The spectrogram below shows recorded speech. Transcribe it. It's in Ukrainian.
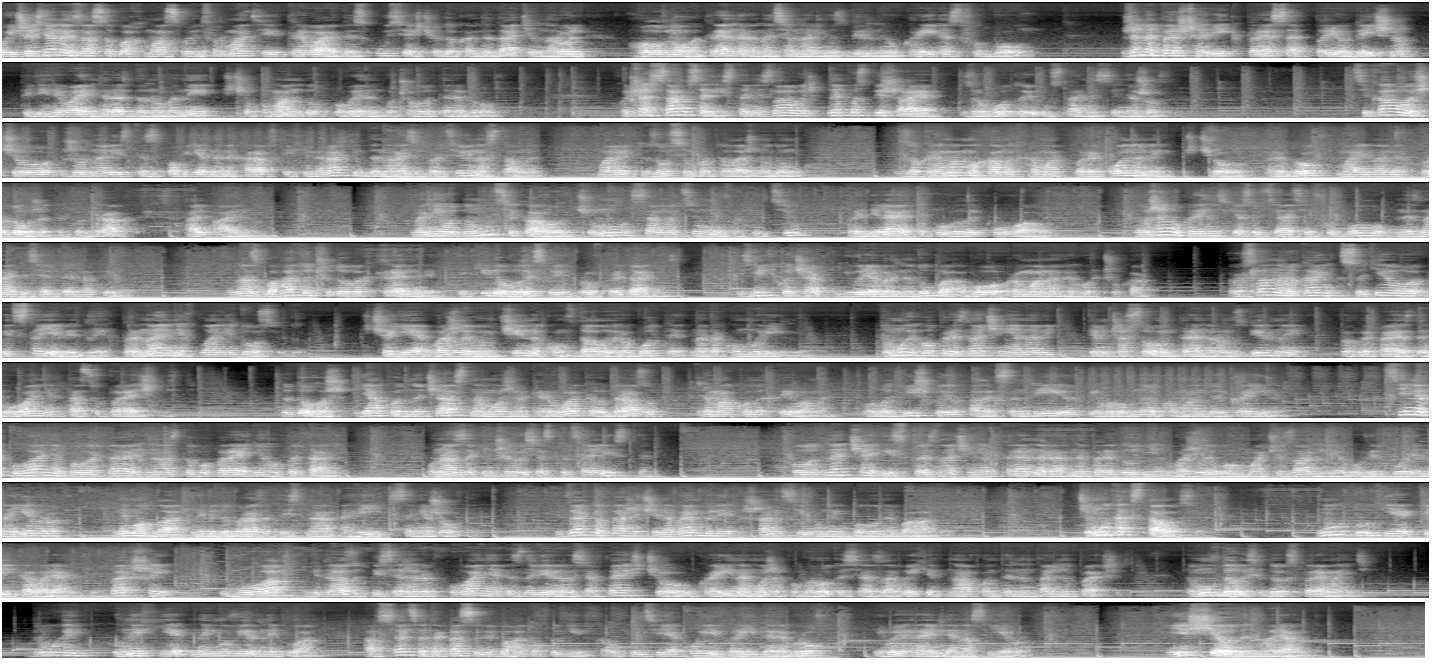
У вітчизняних засобах масової інформації триває дискусія щодо кандидатів на роль головного тренера національної збірної України з футболу. Вже не перший рік преса періодично підігріває інтерес до новини, що команду повинен очолити Ребров. Хоча сам Сергій Станіславович не поспішає з роботою у стані синьо-жовтих. Цікаво, що журналісти з Об'єднаних Арабських Еміратів, де наразі працює наставник, мають зовсім протилежну думку. Зокрема, Мохамед Хамад переконаний, що Ребров має намір продовжити контракт з Аль-Айном. Мені одному цікаво, чому саме цьому фахівцю приділяє таку велику увагу. Невже в Українській асоціації футболу не знайдеться альтернативи? У нас багато чудових тренерів, які довели свою профпридатність. Візьміть хоча б Юрія Вернедуба або Романа Григорчука. Руслан Ротань суттєво відстає від них, принаймні в плані досвіду, що є важливим чинником вдалої роботи на такому рівні. Тому його призначення навіть тимчасовим тренером збірної викликає здивування та суперечність. До того ж, як одночасно можна керувати одразу трьома колективами Володіжкою, Олександрією і головною командою країни. Ці міркування повертають нас до попереднього питання. У нас закінчилися спеціалісти? Холоднеча із призначенням тренера напередодні важливого матчу з Англією у відборі на євро не могла не відобразитись на грі синьо-жовтих. Відверто кажучи, на Вемблі шансів у них було небагато. Чому так сталося? Ну, тут є кілька варіантів. Перший ВУА відразу після жеребкування зневірилися в те, що Україна може поборотися за вихід на континентальну першість, тому вдалися до експериментів. Другий у них є неймовірний план, а все це така собі багатоходівка, у кінці якої приїде Ребров і виграє для нас євро. Є ще один варіант.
